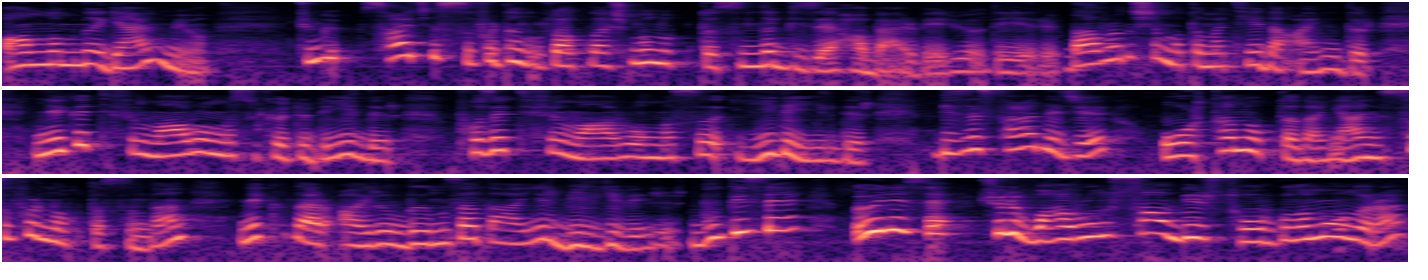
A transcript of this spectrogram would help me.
anlamına gelmiyor. Çünkü sadece sıfırdan uzaklaşma noktasında bize haber veriyor değeri. Davranışın matematiği de aynıdır. Negatifin var olması kötü değildir. Pozitifin var olması iyi değildir. Bize sadece orta noktada yani sıfır noktasından ne kadar ayrıldığımıza dair bilgi verir. Bu bize öyleyse şöyle varoluşsal bir sorgulama olarak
